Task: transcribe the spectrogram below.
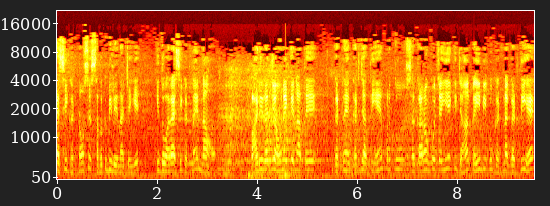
ऐसी घटनाओं से सबक भी लेना चाहिए कि दोबारा ऐसी घटनाएँ ना हो। पहाड़ी राज्य होने के नाते घटनाएँ घट जाती हैं, परंतु सरकारों को चाहिए कि जहाँ कहीं भी कोई घटना घटती है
